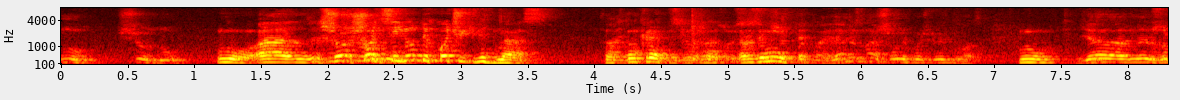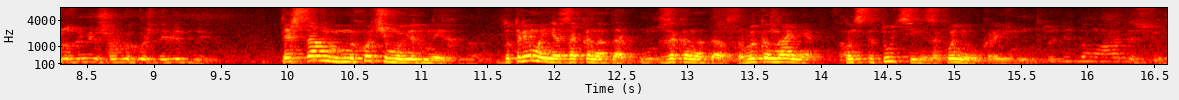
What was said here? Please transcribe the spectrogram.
Ну, що, ну? ну а що, що ці люди хочуть від нас? От конкретно, Це зовсім розумієте? інше питання. Я не знаю, що вони хочуть від вас. Ну, Я не зрозумів, що ви хочете від них. Те ж саме ми хочемо від них дотримання законода- законодавства, виконання Конституції і законів України. Ну, тоді домагайтесь цього.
